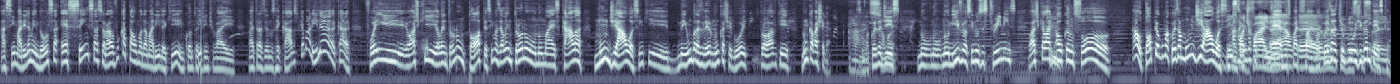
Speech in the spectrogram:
Assim, Marília Mendonça é sensacional. Eu vou catar uma da Marília aqui, enquanto a gente vai, vai trazendo os recados, porque a Marília, cara, foi. Eu acho que ela entrou num top, assim, mas ela entrou num- numa escala mundial, assim, que nenhum brasileiro nunca chegou e provável que nunca vai chegar. Ah, Assim, uma coisa é de. No, no, no nível, assim, nos streamings, eu acho que ela alcançou. Ah, o top é alguma coisa mundial, assim. Do. Spotify, né? É, do Spotify. É, uma coisa, tipo, gigantesca.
